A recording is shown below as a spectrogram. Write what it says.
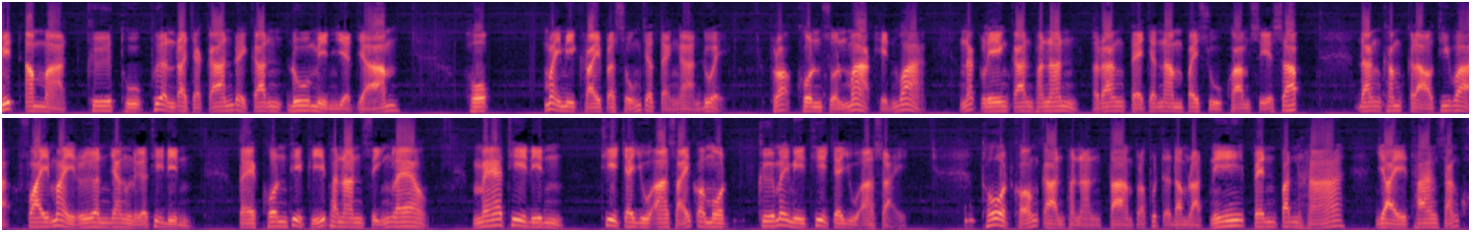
มิตรอมาตคือถูกเพื่อนราชการด้วยกันดูหมิ่นเหยียดหยามหกไม่มีใครประสงค์จะแต่งงานด้วย เพราะคนส่วนมากเห็นว่า นักเลงการพนัน รังแต่จะนำไปสู่ความเสียทรัพย์ ดังคำกล่าวที่ว่าไฟไหม้เรือนยังเหลือที่ดิน แต่คนที่ผีพนันสิงแล้ว แม้ที่ดินที่จะอยู่อาศัยก็หมด คือไม่มีที่จะอยู่อาศัย โทษของการพนันตามพระพุทธดำรัสนี้เป็นปัญหาใหญ่ทางสังค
